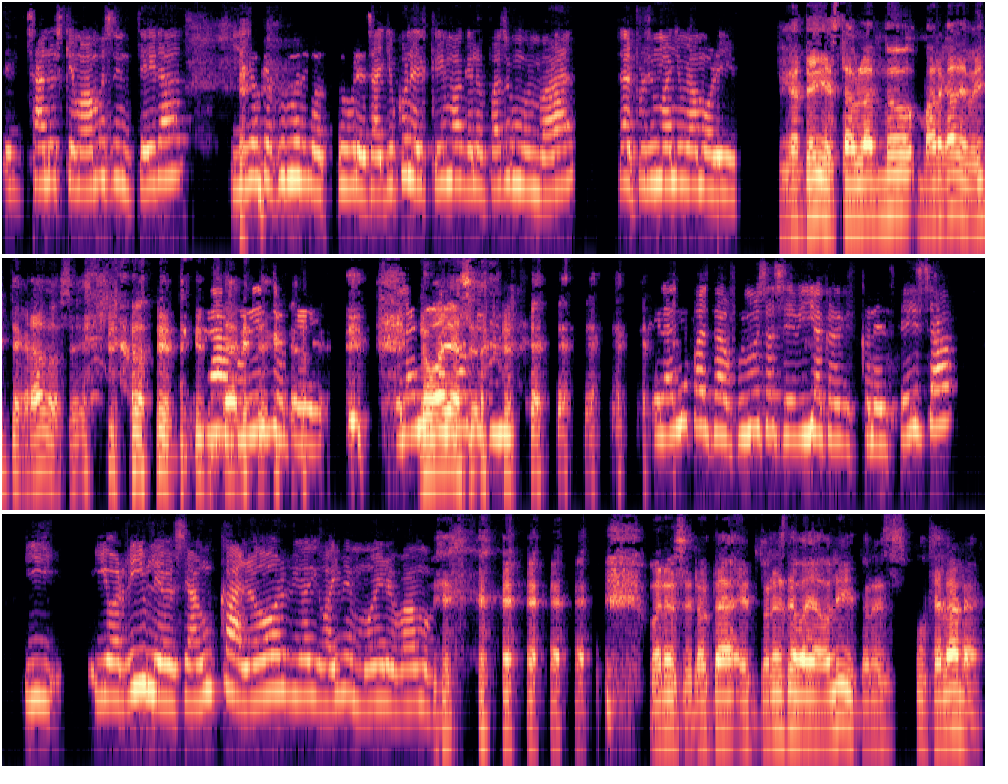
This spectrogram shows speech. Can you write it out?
ya nos quemábamos enteras y eso que fuimos en octubre. O sea, yo con el clima que lo paso muy mal, o sea, el próximo año me voy a morir. Fíjate, y está hablando Marga de 20 grados, ¿eh? ya, por eso que el año, pasado, el año pasado fuimos a Sevilla con el, con el César y y horrible, o sea, un calor, yo digo, ahí me muero, vamos. bueno, se nota, eh, tú eres de Valladolid, tú eres pucelana.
